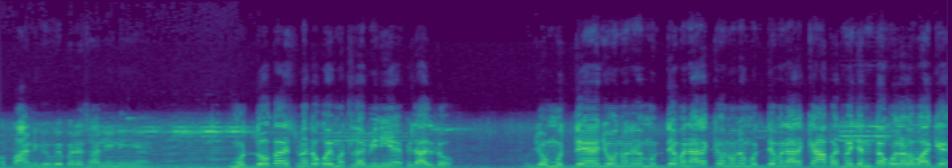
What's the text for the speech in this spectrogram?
और पानी की कोई परेशानी नहीं है। मुद्दों का इसमें तो कोई मतलब ही नहीं है फ़िलहाल तो। जो मुद्दे हैं जो उन्होंने मुद्दे बना रखे उन्होंने मुद्दे बना रखे आपस में जनता को लड़वा के।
